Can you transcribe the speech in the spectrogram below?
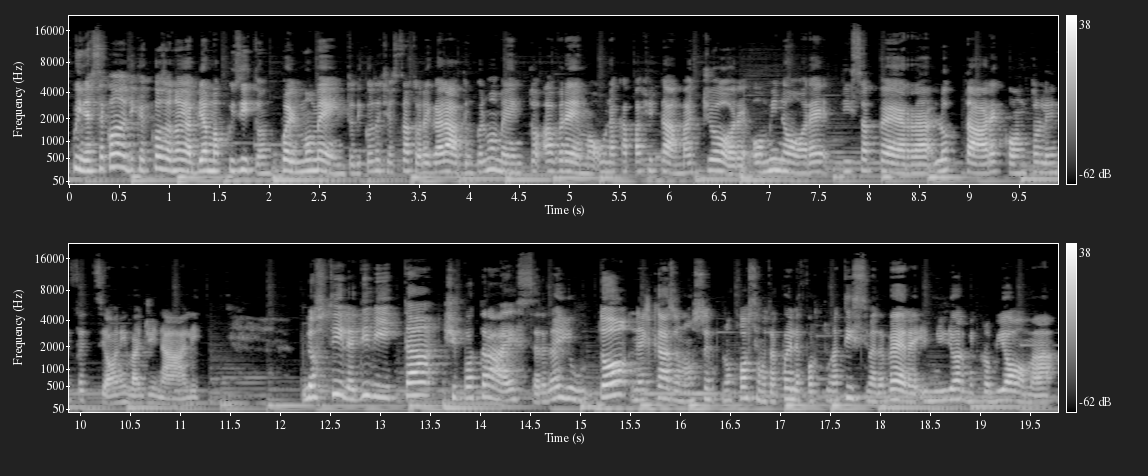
Quindi a seconda di che cosa noi abbiamo acquisito in quel momento, di cosa ci è stato regalato in quel momento, avremo una capacità maggiore o minore di saper lottare contro le infezioni vaginali. Lo stile di vita ci potrà essere d'aiuto nel caso non, se- non fossimo tra quelle fortunatissime ad avere il miglior microbioma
